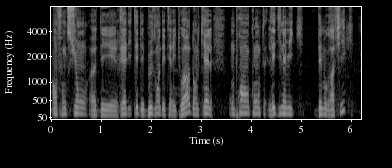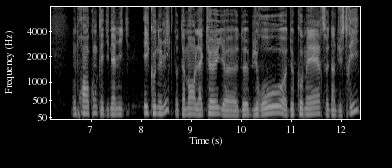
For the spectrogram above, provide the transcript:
en fonction euh, des réalités des besoins des territoires, dans lequel on prend en compte les dynamiques démographiques, on prend en compte les dynamiques économiques, notamment l'accueil euh, de bureaux, euh, de commerces, d'industries,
